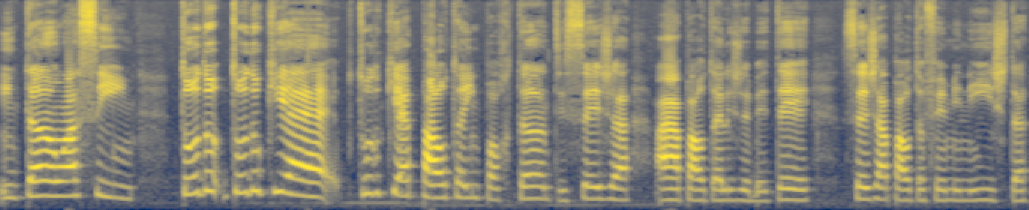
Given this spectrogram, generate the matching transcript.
Então, assim, tudo, tudo que é tudo que é pauta importante, seja a pauta LGBT, seja a pauta feminista,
